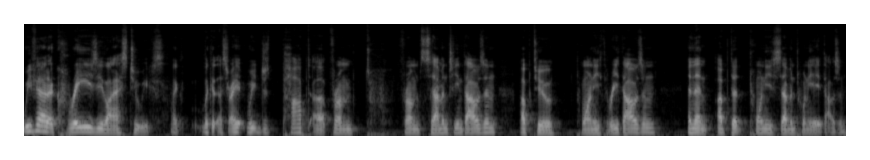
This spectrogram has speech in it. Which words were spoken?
we've had a crazy last two weeks. Like, look at this, right? We just popped up from from seventeen thousand up to twenty three thousand, and then up to 27, 28,000.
